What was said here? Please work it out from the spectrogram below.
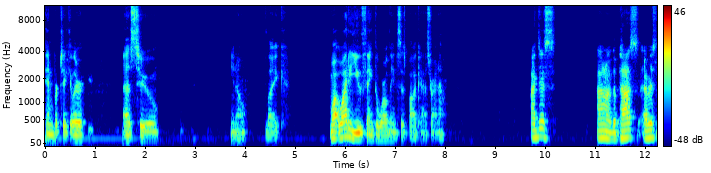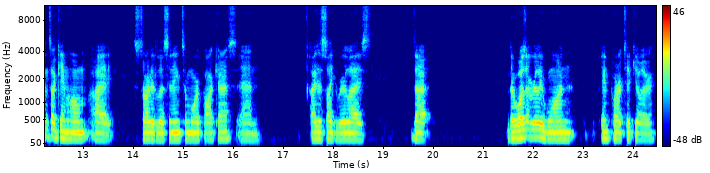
in particular as to, you know, like, why, why do you think the world needs this podcast right now? I just I don't know, the past ever since I came home, I started listening to more podcasts and I just like realized that there wasn't really one in particular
